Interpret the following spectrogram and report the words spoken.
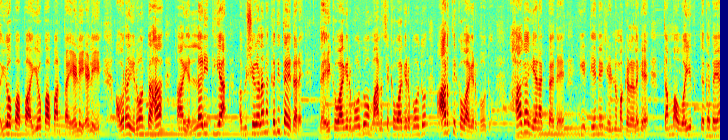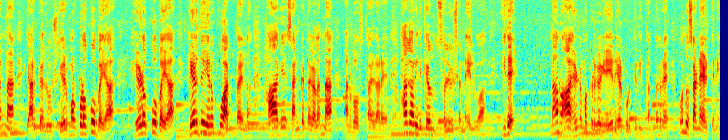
ಅಯ್ಯೋ ಪಾಪ ಅಯ್ಯೋ ಪಾಪ ಅಂತ ಹೇಳಿ ಹೇಳಿ ಅವರ ಇರುವಂತಹ ಎಲ್ಲ ರೀತಿಯ ವಿಷಯಗಳನ್ನು ಕದೀತಾ ಇದ್ದಾರೆ. ದೈಹಿಕವಾಗಿರ್ಬೋದು, ಮಾನಸಿಕವಾಗಿರ್ಬೋದು, ಆರ್ಥಿಕವಾಗಿರ್ಬೋದು. ಹಾಗಾಗಿ ಏನಾಗ್ತಾ ಇದೆ, ಈ ಟೀನೇಜ್ ಹೆಣ್ಣು ಮಕ್ಕಳೊಳಗೆ ತಮ್ಮ ವೈಯಕ್ತಿಕತೆಯನ್ನು ಯಾರ ಕೈಲೂ ಶೇರ್ ಮಾಡ್ಕೊಳ್ಳೋಕ್ಕೂ ಭಯ, ಹೇಳೋಕ್ಕೂ ಭಯ, ಹೇಳದೇ ಇರೋಕ್ಕೂ ಆಗ್ತಾ ಇಲ್ಲ. ಹಾಗೆ ಸಂಕಟಗಳನ್ನು ಅನುಭವಿಸ್ತಾ ಇದ್ದಾರೆ. ಹಾಗಾದ್ರೆ ಇದಕ್ಕೆ ಒಂದು ಸೊಲ್ಯೂಷನ್ನೇ ಇಲ್ವಾ? ಇದೆ. ನಾನು ಆ ಹೆಣ್ಣು ಮಕ್ಕಳಿಗೆ ಏನು ಹೇಳ್ಕೊಡ್ತೀನಿ ಅಂತಂತಂದರೆ, ಒಂದು ಸಣ್ಣ ಹೇಳ್ತೀನಿ.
